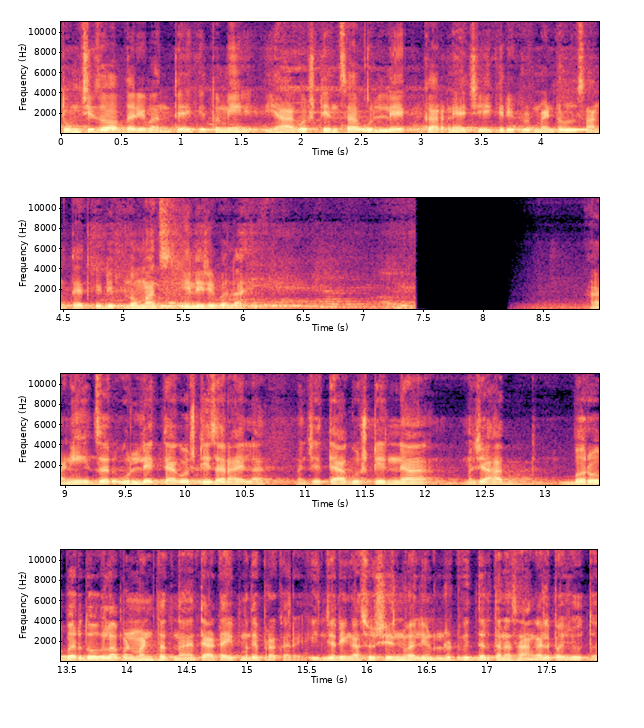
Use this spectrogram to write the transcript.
तुमची जबाबदारी बनते की तुम्ही ह्या गोष्टींचा उल्लेख करण्याची की रिक्रुटमेंट रूल सांगतायत की डिप्लोमाच इलिजिबल आहे. आणि जर उल्लेख त्या गोष्टीचा राहिला म्हणजे त्या गोष्टींना म्हणजे हा बरोबर दोघला पण म्हणतात ना त्या टाईपमध्ये प्रकार आहे. इंजिनिअरिंग असोसिएशनवाली उलट विद्यार्थ्यांना सांगायला पाहिजे होतं.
